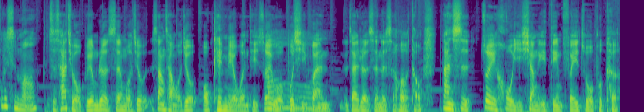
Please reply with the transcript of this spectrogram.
为什么？直叉球我不用热身，我就上场我就 OK 没有问题，所以我不习惯在热身的时候投。但是最后一项一定非做不可。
